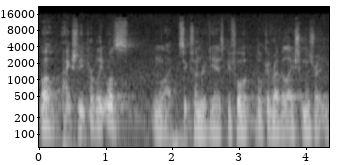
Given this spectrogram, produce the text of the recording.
Well, actually, probably it was like 600 years before the book of Revelation was written.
